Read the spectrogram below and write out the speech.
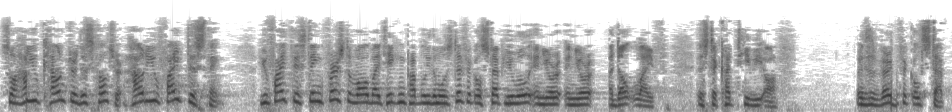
So how do you counter this culture? How do you fight this thing? You fight this thing, first of all, by taking probably the most difficult step you will in your, in your adult life, is to cut TV off. It's a very difficult step.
